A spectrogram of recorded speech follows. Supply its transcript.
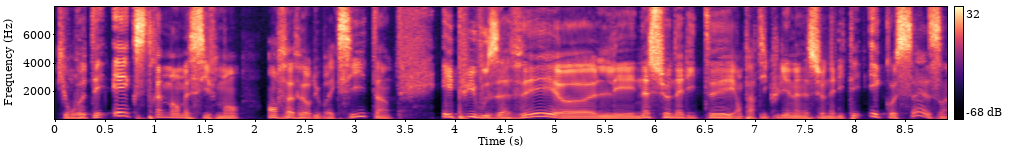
qui ont voté extrêmement massivement en faveur du Brexit. Et puis vous avez euh, les nationalités, en particulier la nationalité écossaise,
